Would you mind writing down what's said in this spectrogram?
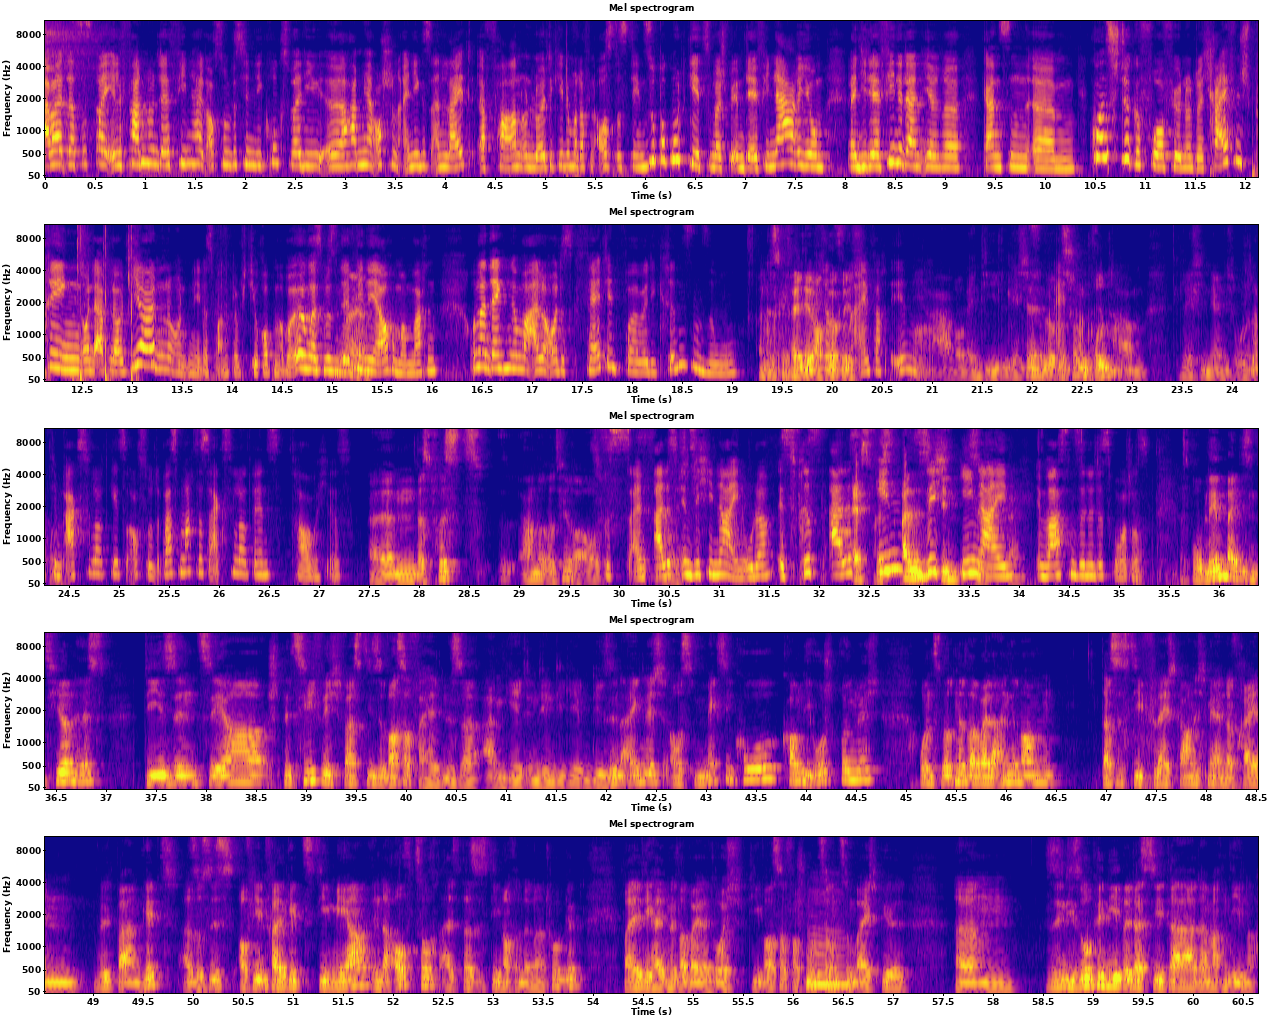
Aber das ist bei Elefanten und Delfinen halt auch so ein bisschen die Krux, weil die äh, haben ja auch schon einiges an Leid erfahren und Leute gehen immer davon aus, dass es denen super gut geht. Zum Beispiel im Delfinarium, wenn die Delfine dann ihre ganzen ähm, Kunststücke vorführen und durch Reifen springen und applaudieren und nee, das waren glaube ich die Robben, aber irgendwas müssen. Delfine ja auch immer machen. Und dann denken immer alle, oh, das gefällt denen voll, weil die grinsen so. Und das gefällt denen auch wirklich. einfach immer. Ja, aber wenn die lächeln, wird es schon einen Grund immer. haben. Die lächeln ja nicht ohne Ich glaube, dem. Axolot geht's auch so. Was macht das Axolot, wenn es traurig ist? Ähm, das frisst andere Tiere auf. Es frisst ein, alles in sich hinein, oder? Es frisst alles, Es frisst in, alles sich in sich hinein, rein. im wahrsten Sinne des Wortes. Das Problem bei diesen Tieren ist, die sind sehr spezifisch, was diese Wasserverhältnisse angeht, in denen die leben. Die sind eigentlich aus Mexiko, kommen die ursprünglich und es wird mittlerweile angenommen, dass es die vielleicht gar nicht mehr in der freien Wildbahn gibt. Also es ist auf jeden Fall gibt es die mehr in der Aufzucht, als dass es die noch in der Natur gibt, weil die halt mittlerweile durch die Wasserverschmutzung zum Beispiel ähm, sind die so penibel, dass sie da, da machen die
